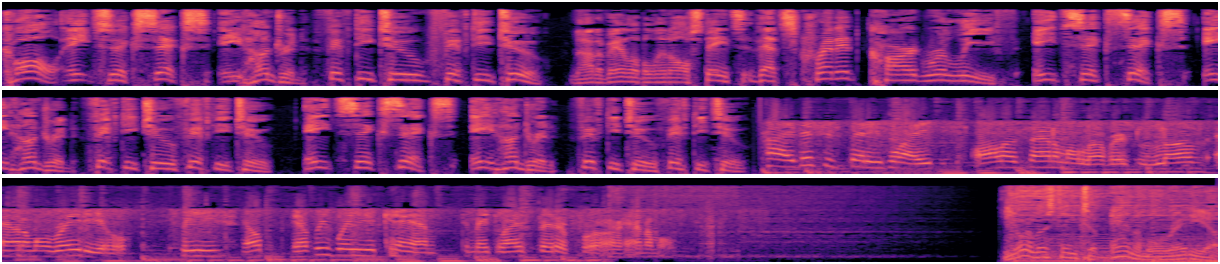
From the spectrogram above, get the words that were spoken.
Call 866-800-5252. Not available in all states. That's Credit Card Relief. 866-800-5252. 866-800-5252. Hi, this is Betty White. All us animal lovers love animal radio. Please help every way you can to make life better for our animals. You're listening to Animal Radio.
